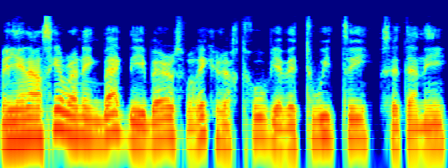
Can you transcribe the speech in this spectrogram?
Mais il y a un ancien running back des Bears, il faudrait que je retrouve. Il avait tweeté cette année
